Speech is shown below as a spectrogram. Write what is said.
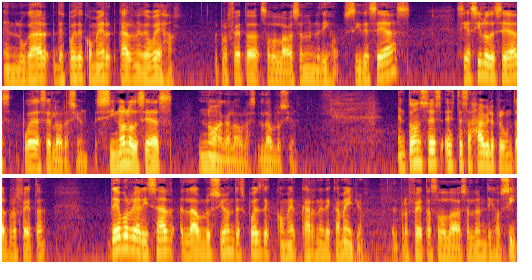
en lugar después de comer carne de oveja? El profeta sallallahu alaihi le dijo, si deseas, Si así lo deseas, puede hacer la oración. Si no lo deseas, no haga la, la ablución. Entonces este sahabi le pregunta al profeta, ¿debo realizar la ablución después de comer carne de camello? El profeta sallallahu alaihi dijo, sí,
